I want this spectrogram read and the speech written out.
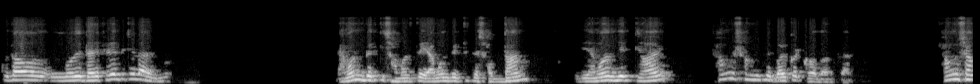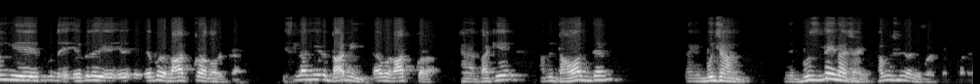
কোথাও নদীর ধারে ফেলে দিয়ে চলে আসব। এমন ব্যক্তি সমাজ থেকে এমন ব্যক্তিতে সাবধান, যদি এমন ব্যক্তি হয়, সঙ্গে সঙ্গে বয়কট করা দরকার। সঙ্গে সঙ্গে এর প্রতি- এর প্রতি- এর- এর উপরে রাগ করা দরকার। ইসলামের দাবি, তারপর রাগ করা। হ্যাঁ তাকে আপনি দাওয়াত দেন তাকে বুঝান। যে বুঝতেই না চাই সঙ্গে সঙ্গে বয়কট করে।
